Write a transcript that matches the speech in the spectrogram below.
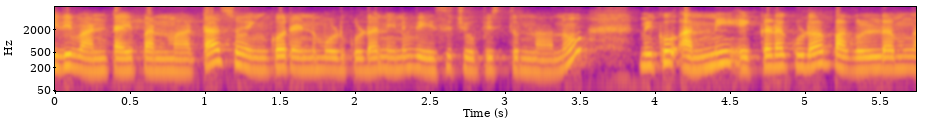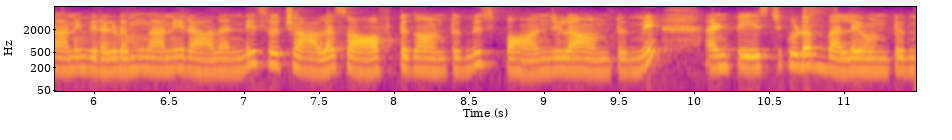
ఇది వన్ టైప్ అన్నమాట. సో ఇంకో రెండు మూడు కూడా నేను వేసి చూపిస్తున్నాను. మీకు అన్నీ ఎక్కడ కూడా పగలడం కానీ విరగడం కానీ రాదండి. సో చాలా సాఫ్ట్గా ఉంటుంది స్పాంజ్లా ఉంటుంది. అండ్ టేస్ట్ కూడా భలే ఉంటుంది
